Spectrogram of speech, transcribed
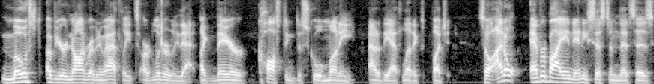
most of your non-revenue athletes are literally that. Like they're costing the school money out of the athletics budget. So I don't ever buy into any system that says,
